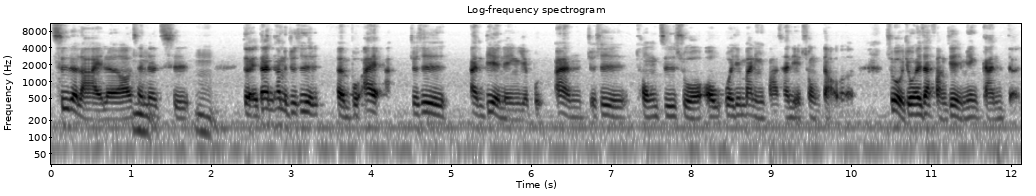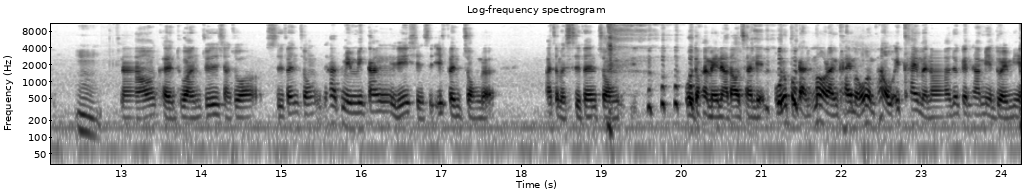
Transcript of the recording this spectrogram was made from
吃的来了，然后趁着吃，嗯，嗯，对，但他们就是很不爱，就是按电铃也不按，就是通知说哦，我已经帮你把餐点送到了，所以我就会在房间里面干等，嗯，然后可能突然就是想说十分钟，他明明刚刚已经显示一分钟了。他、啊、怎么十分钟 我都还没拿到餐点，我又不敢贸然开门，我很怕我一开门然后就跟他面对面。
